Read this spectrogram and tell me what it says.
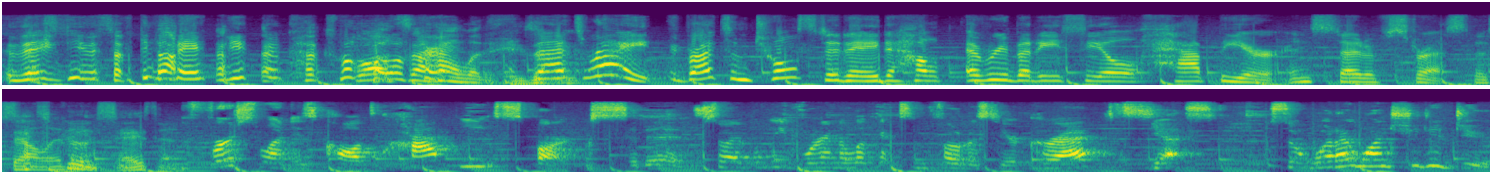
Thank you. Thank you. Well, it's the holidays. That's right. We brought some tools today to help everybody feel happier instead of stressed this That's holiday good, season. The first one is called Happy Sparks. It is. So I believe we're going to look at some photos here, correct? Yes. So what I want you to do,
